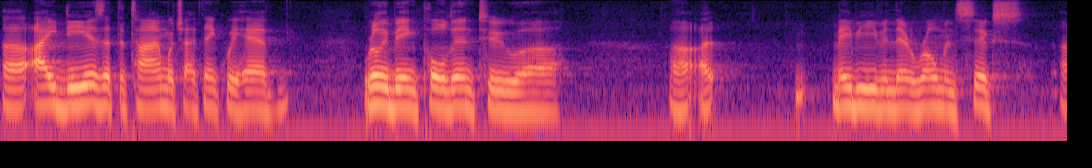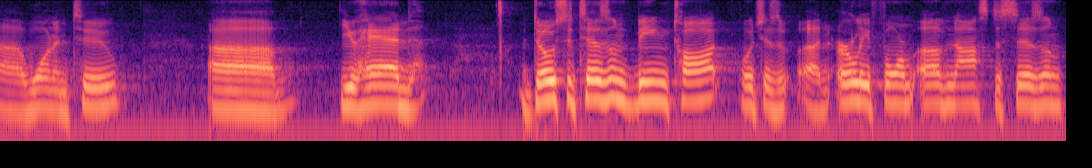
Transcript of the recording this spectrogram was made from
uh, ideas at the time, which I think we have really being pulled into uh, uh maybe even there Romans 6 uh, 1 and 2. Uh, you had Docetism being taught, which is an early form of Gnosticism.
